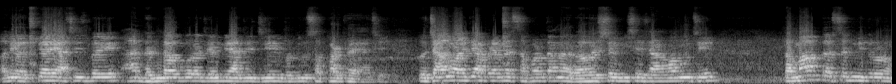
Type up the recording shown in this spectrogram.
અને અત્યારે આશીષભાઈ આ ધંધા ઉપર જ એમને આજે જે બધું સફળ થયા છે. તો ચાલો આજે આપણે એમના સફળતાના રહસ્ય વિશે જાણવાનું છે. તમામ દર્શક મિત્રોનો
